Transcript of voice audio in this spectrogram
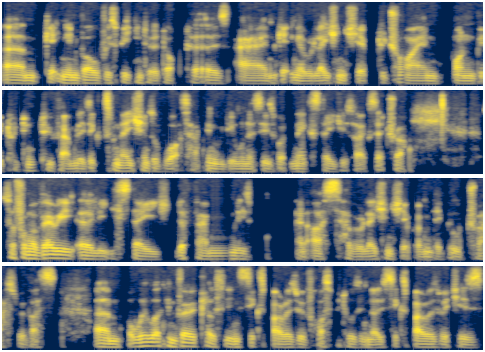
um, getting involved with speaking to the doctors and getting a relationship to try and bond between two families, explanations of what's happening with the illnesses, what next stages are, etc. So from a very early stage, the families and us have a relationship and they build trust with us. Um, but we're working very closely in six boroughs with hospitals in those six boroughs, which is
